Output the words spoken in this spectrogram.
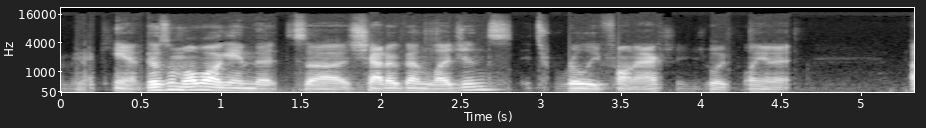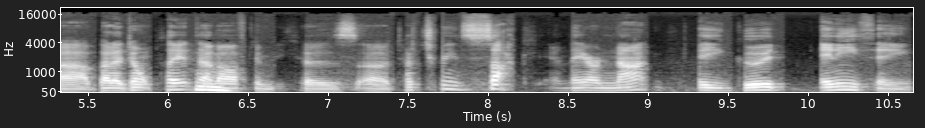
I mean I can't. There's a mobile game that's uh, Shadowgun Legends. It's really fun. I actually enjoy playing it, uh, but I don't play it that Hmm. often because uh, touchscreens suck and they are not a good anything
